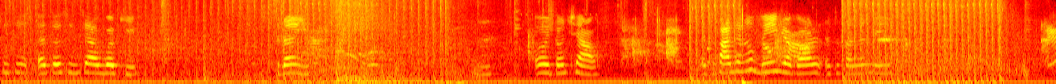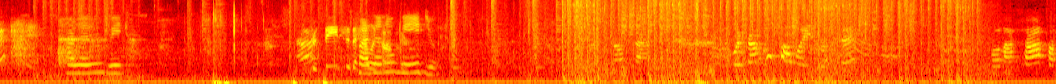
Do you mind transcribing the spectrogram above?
sentindo. Eu tô sentindo algo aqui. Estranho. Hum. Oi, então tchau. Eu tô fazendo vídeo agora. Eu tô fazendo vídeo. Fazendo vídeo. Fazendo helicopter. vídeo. Não tá. Vou dar um pão aí você. Vou na chapa.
